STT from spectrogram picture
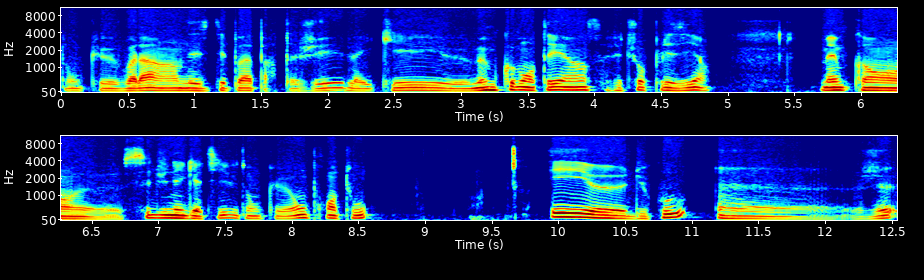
Donc euh, voilà, hein, n'hésitez pas à partager, liker, euh, même commenter, hein, ça fait toujours plaisir. Même quand euh, c'est du négatif, donc on prend tout. Et du coup, je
